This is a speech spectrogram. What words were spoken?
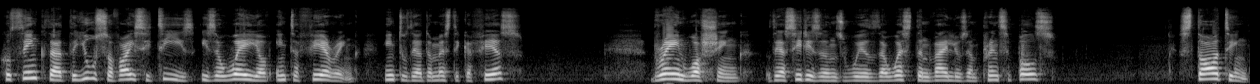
who think that the use of ICTs is a way of interfering into their domestic affairs, brainwashing their citizens with the Western values and principles, starting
